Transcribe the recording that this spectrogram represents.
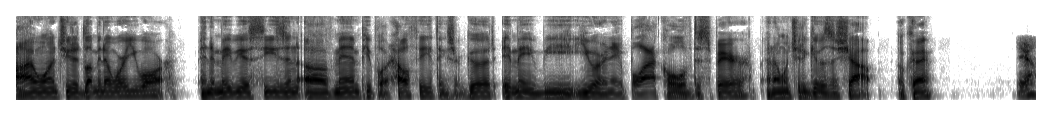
I want you to let me know where you are. And it may be a season of man, people are healthy, things are good. It may be you are in a black hole of despair and I want you to give us a shout, okay? Yeah,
